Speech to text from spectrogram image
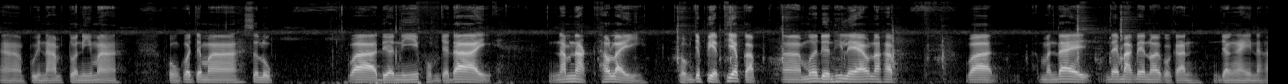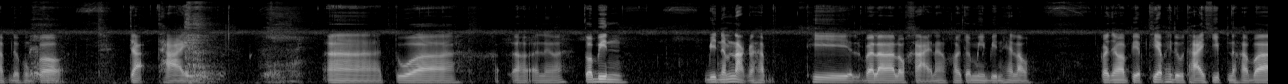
อ่าปุ๋ยน้ำตัวนี้มา ผมก็จะมาสรุปว่าเดือนนี้ผมจะได้น้ำหนักเท่าไหร่ ผมจะเปรียบเทียบกับเมื่อเดือนที่แล้วนะครับ ว่ามันได้ได้มากได้น้อยกว่ากันยังไงนะครับ เดี๋ยวผมก็จะถ่ายาตัวอะไรวะตัวบิน บินน้ำหนักนะครับ ที่เวลาเราขายนะครับเขาจะมีบินให้เรา ก็จะมาเปรียบเทียบให้ดูท้ายคลิปนะครับ ว่า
